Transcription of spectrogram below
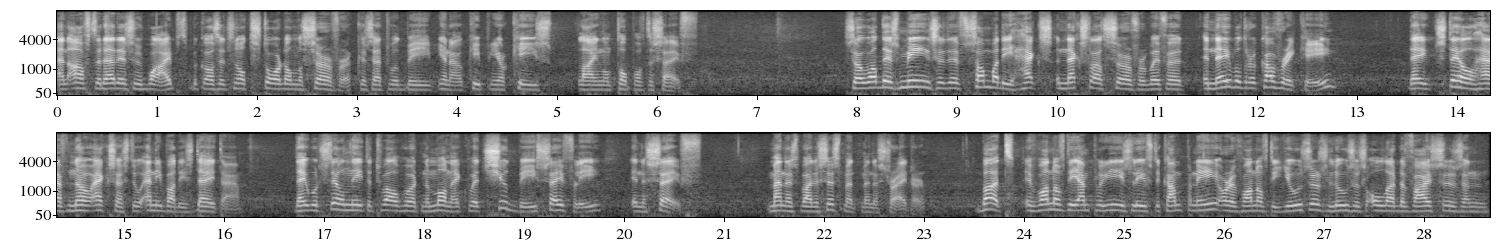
And after that is wiped because it's not stored on the server because that would be, you know, keeping your keys lying on top of the safe. So what this means is if somebody hacks a Nextcloud server with an enabled recovery key, they still have no access to anybody's data. They would still need the 12 word mnemonic which should be safely in a safe, managed by the system administrator. But if one of the employees leaves the company or if one of the users loses all their devices and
